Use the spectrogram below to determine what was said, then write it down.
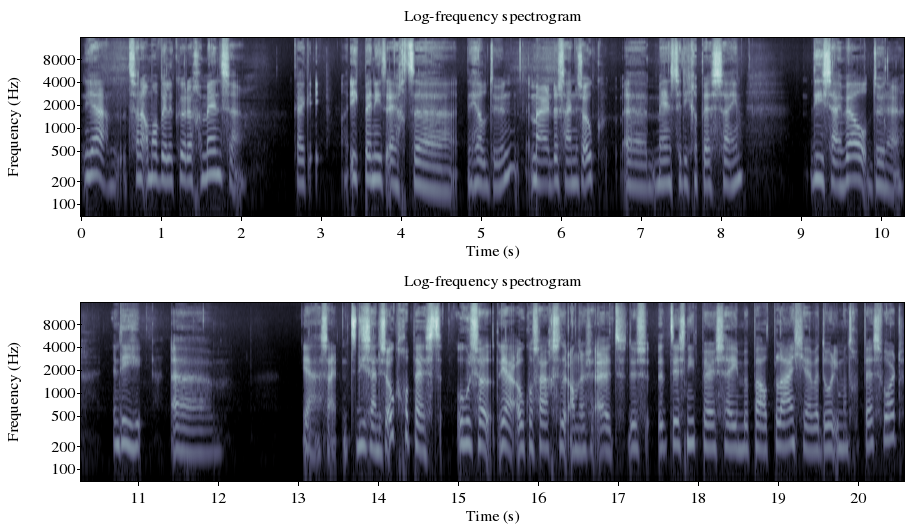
Ja, het zijn allemaal willekeurige mensen. Kijk, ik- ik ben niet echt eh, heel dun. Maar er zijn dus ook eh, mensen die gepest zijn. Die zijn wel dunner. En die, eh, ja, die zijn dus ook gepest. Hoe ja, ook al zagen ze er anders uit. Dus het is niet per se een bepaald plaatje waardoor iemand gepest wordt.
